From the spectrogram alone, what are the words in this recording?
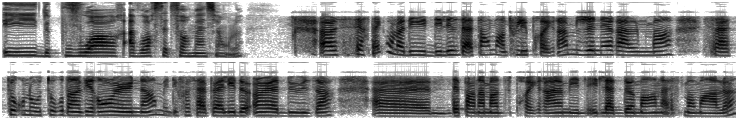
et de pouvoir avoir cette formation-là? Euh, c'est certain qu'on a des, des listes d'attente dans tous les programmes. Généralement, ça tourne autour d'environ un an, mais des fois, ça peut aller de un à deux ans, euh, dépendamment du programme et, et de la demande à ce moment-là.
